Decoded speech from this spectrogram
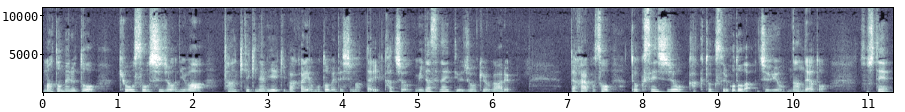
まとめると競争市場には短期的な利益ばかりを求めてしまったり価値を生み出せないという状況がある。だからこそ独占市場を獲得することが重要なんだよと。そして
